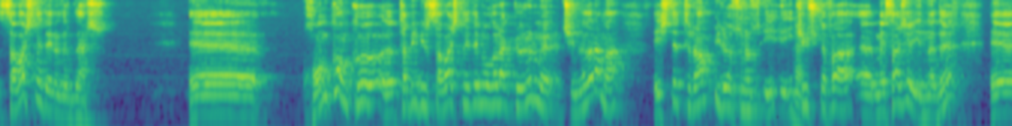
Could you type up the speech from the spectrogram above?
savaş nedenidir der. Ee, Hong Kong'u e, tabii bir savaş nedeni olarak görür mü Çinliler ama işte Trump biliyorsunuz 2-3 defa e, mesaj yayınladı. E,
